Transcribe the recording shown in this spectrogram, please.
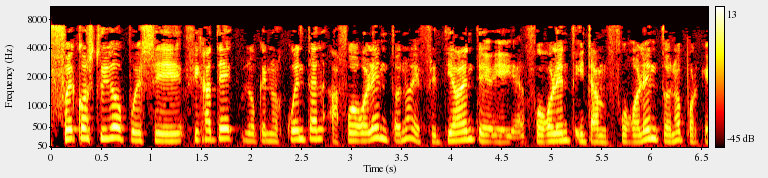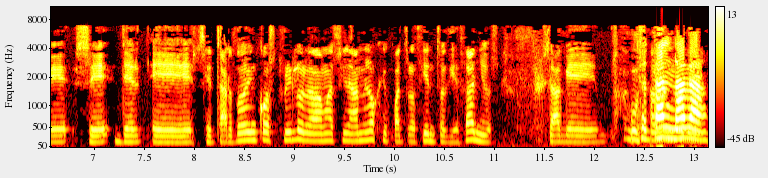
fue construido, pues eh, fíjate lo que nos cuentan a fuego lento, ¿no? Efectivamente, a fuego lento y tan fuego lento, ¿no? Porque se, eh, se tardó en construirlo nada más y nada menos que 410 años. O sea que. Total, nada.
